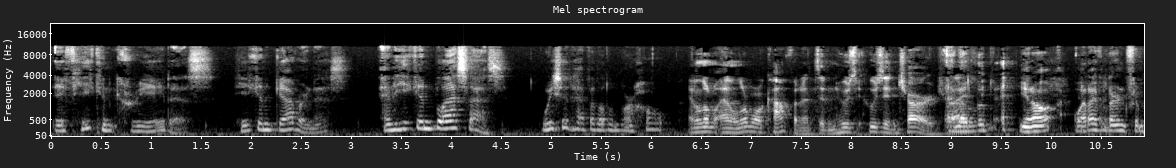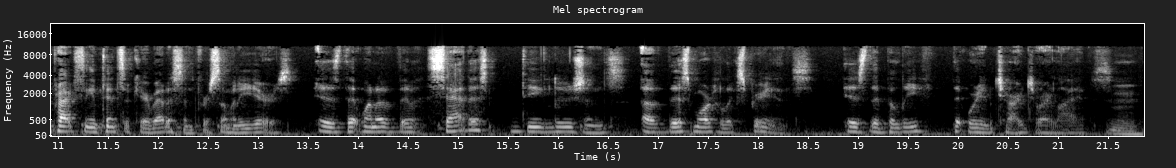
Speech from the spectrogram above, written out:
If He can create us, He can govern us, and He can bless us. We should have a little more hope and a little and a little more confidence in who's who's in charge. Right? Little, you know what I've learned from practicing intensive care medicine for so many years is that one of the saddest delusions of this mortal experience is the belief that we're in charge of our lives. Mm.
